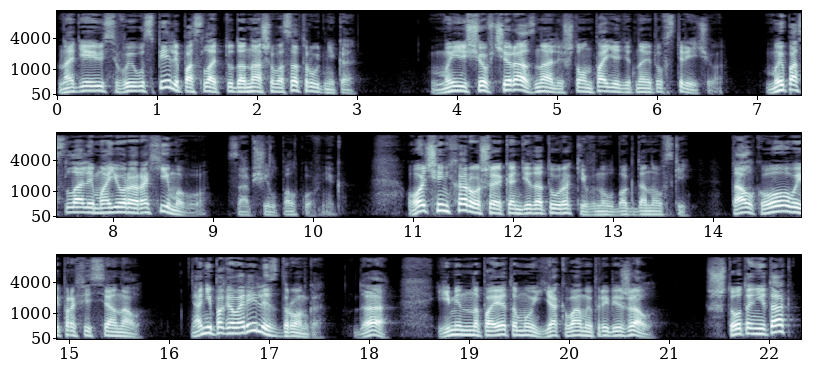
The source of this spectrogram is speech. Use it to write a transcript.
Надеюсь, вы успели послать туда нашего сотрудника. Мы еще вчера знали, что он поедет на эту встречу. Мы послали майора Рахимову, сообщил полковник. Очень хорошая кандидатура, кивнул Богдановский. Толковый профессионал. Они поговорили с Дронго? Да, именно поэтому я к вам и прибежал. Что-то не так?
